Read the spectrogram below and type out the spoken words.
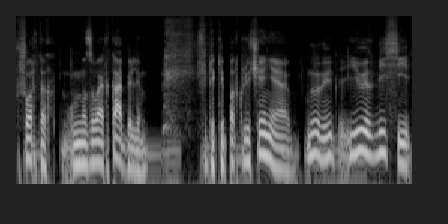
в шортах называет кабелем. Все-таки подключение. Ну, USB-C.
